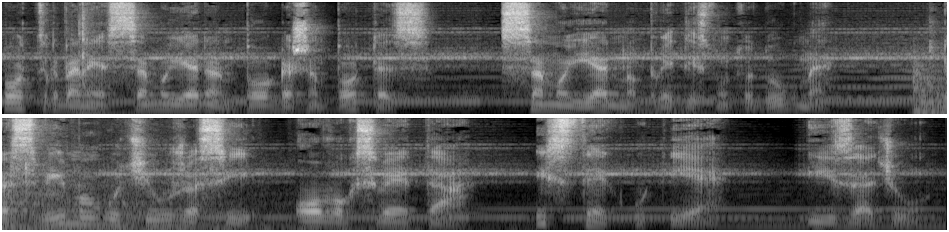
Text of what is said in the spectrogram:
potreban je samo jedan pogrešan potez, samo jedno pritisnuto dugme, da svi mogući užasi ovog sveta iz te kutije izađu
